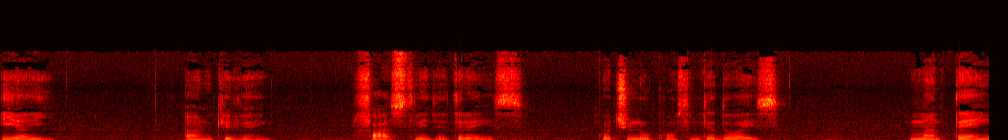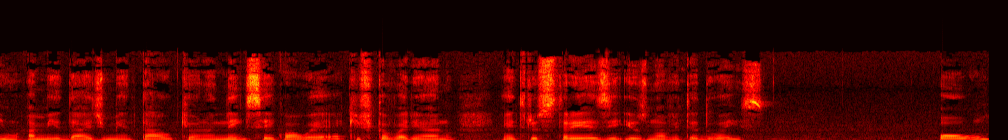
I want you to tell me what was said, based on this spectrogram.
e aí? ano que vem faço 33? Continuo com os 32? Mantenho a minha idade mental que eu nem sei qual é, que fica variando entre os 13 e os 92? Ou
